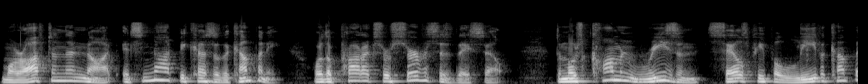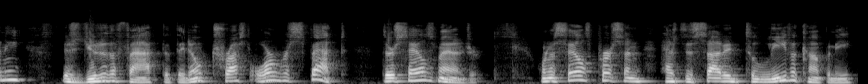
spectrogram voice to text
more often than not, it's not because of the company or the products or services they sell. The most common reason salespeople leave a company is due to the fact that they don't trust or respect their sales manager. When a salesperson has decided to leave a company,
